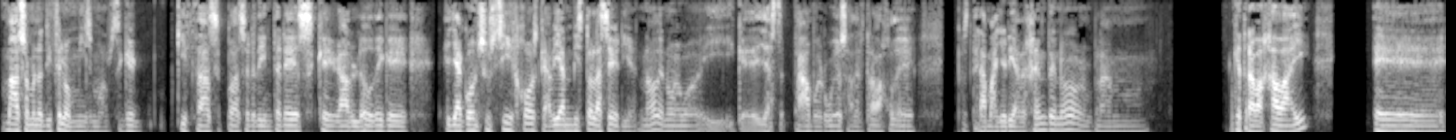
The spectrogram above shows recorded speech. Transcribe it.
más o menos dice lo mismo. Así que quizás pueda ser de interés que habló de que ella con sus hijos que habían visto la serie, ¿no? De nuevo y que ella estaba muy orgullosa del trabajo de, pues, de la mayoría de gente, ¿no? En plan, que trabajaba ahí. Eh,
